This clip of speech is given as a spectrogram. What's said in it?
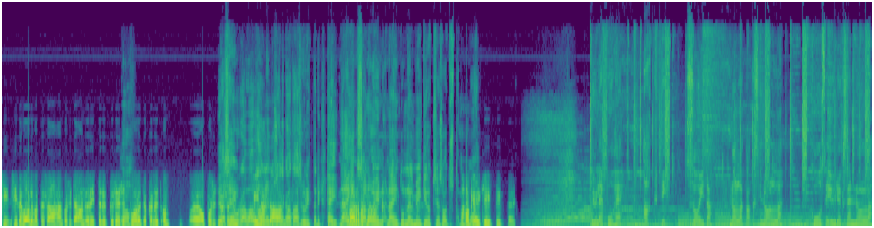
si- siitä huolimatta saadaanko. Sitä on yrittänyt kyseiset No. puolet, jotka nyt on ö, Ja oppositiossa. seuraava niin ei ne ole hallitus alkaa taas yrittää. Niin Hei, näihin Varmasti sanoihin, alkaa. näihin tunnelmiin kiitoksia soitosta. Okei, okay, kiitti. Hei. Yle Puhe. Akti. Soita 020 690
